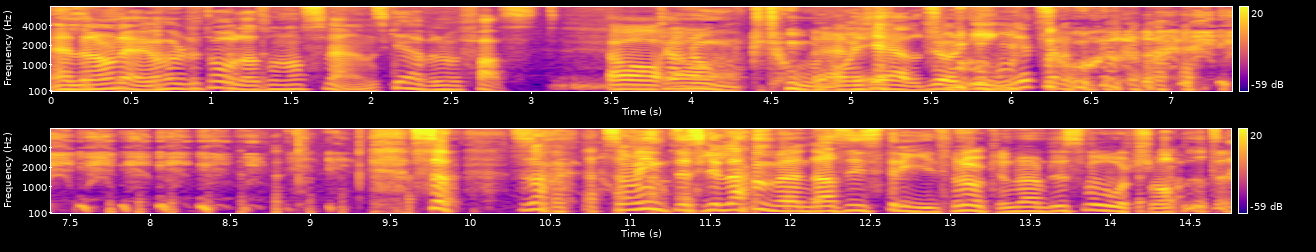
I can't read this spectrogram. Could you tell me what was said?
Eller om det är, jag hörde talas om någon svensk jävel med fast Ja, kanonton och Eller eldrör. Inget kanon. som, som, som inte skulle användas i strid för då kunde den bli svårsåld.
